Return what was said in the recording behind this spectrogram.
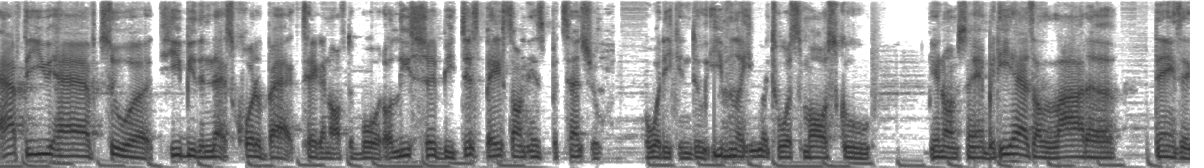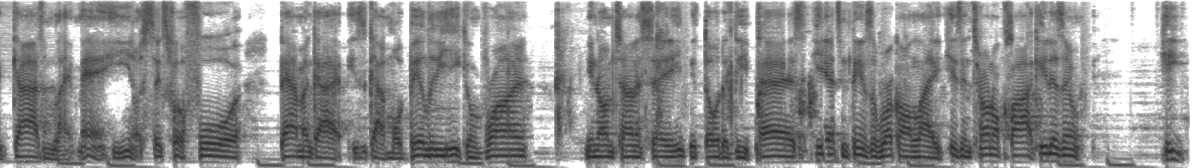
after you have Tua, he'd be the next quarterback taken off the board, or at least should be, just based on his potential for what he can do. Even though he went to a small school, you know what I'm saying. But he has a lot of things that guys. I'm like, man, he you know six foot four, Bama guy. He's got mobility. He can run. You know what I'm trying to say. He could throw the deep pass. He had some things to work on, like his internal clock. He doesn't. He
